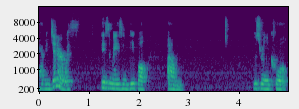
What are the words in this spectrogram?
having dinner with these amazing people um, was really cool.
